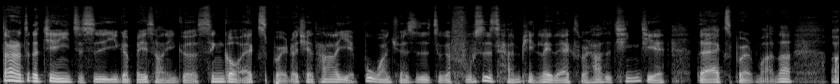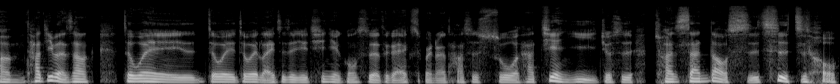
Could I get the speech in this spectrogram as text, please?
当然，这个建议只是一个背上一个 single expert，而且他也不完全是这个服饰产品类的 expert，他是清洁的 expert 嘛。那，嗯，他基本上这位这位这位来自这些清洁公司的这个 expert 呢，他是说他建议就是穿三到十次之后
